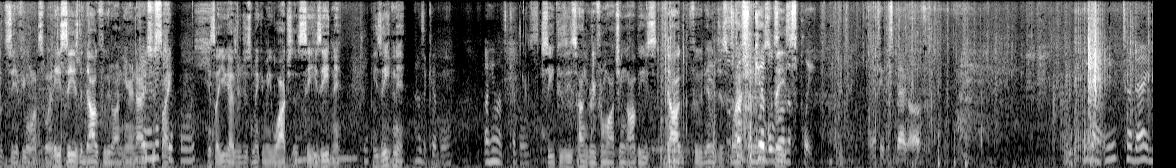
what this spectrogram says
Let's see if he wants one. He sees the dog food on here, and now he's just like, he's like, you guys are just making me watch this. See, he's eating it. He's eating it. That was a kibble. Oh, he wants kibbles. See, because he's hungry from watching all these dog food images Let's put flashing some in his kibbles on face. this plate. I'm gonna take this bag off. You gonna eat today?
